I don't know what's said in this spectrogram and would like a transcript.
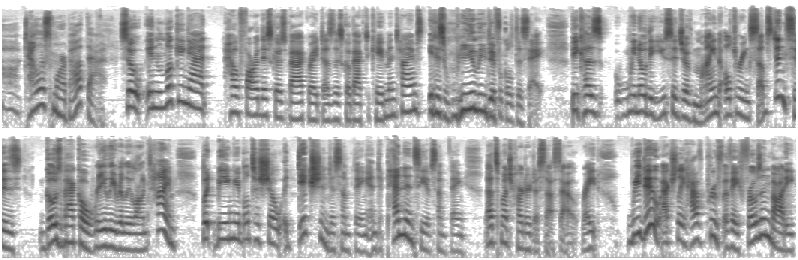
Tell us more about that. So, in looking at how far this goes back, right? Does this go back to caveman times? It is really difficult to say because we know the usage of mind altering substances goes back a really, really long time. But being able to show addiction to something and dependency of something, that's much harder to suss out, right? We do actually have proof of a frozen body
